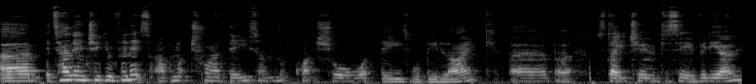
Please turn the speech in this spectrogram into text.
um, italian chicken fillets i've not tried these i'm not quite sure what these will be like uh, but stay tuned to see a video.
